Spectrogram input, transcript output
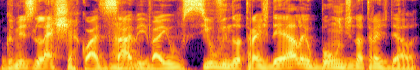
Uma coisa meio slasher, quase, Ah. sabe? Vai o Silvio indo atrás dela e o Bond indo atrás dela.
